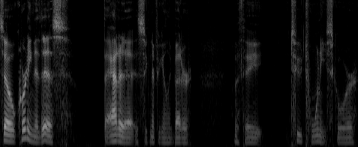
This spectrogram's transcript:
So according to this, the Adata is significantly better with a 220 score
